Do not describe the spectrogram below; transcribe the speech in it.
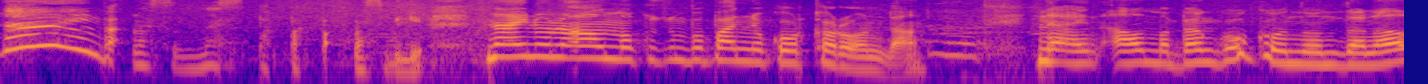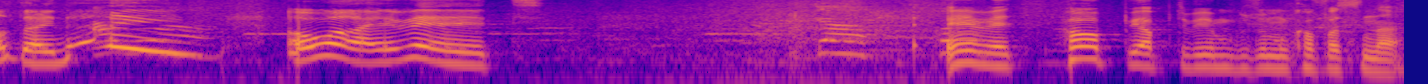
Nein bak nasıl nasıl bak bak bak nasıl biliyor. Nein onu alma kuzum babaanne korkar ondan. Nein alma ben korkuyorum ondan Altay. Nein. Ova evet. Evet. Hop yaptı benim kuzumun kafasına.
